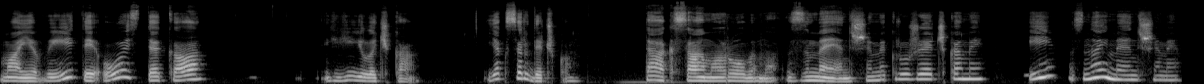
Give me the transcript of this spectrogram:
Має вийти ось така гілочка, як сердечко. Так само робимо з меншими кружечками і з найменшими.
